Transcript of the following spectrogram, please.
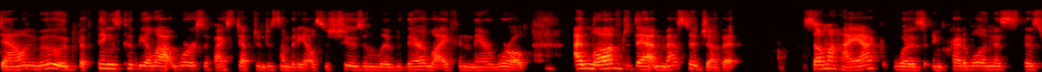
down mood, but things could be a lot worse if I stepped into somebody else's shoes and lived their life in their world. I loved that message of it. Salma Hayek was incredible in this this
